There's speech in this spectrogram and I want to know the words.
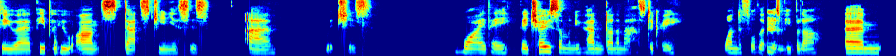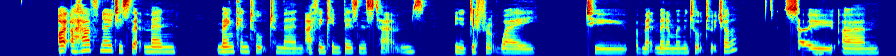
to uh, people who aren't stats geniuses, um, which is why they they chose someone who hadn't done a maths degree. Wonderful that those Mm. people are. Um, I, I have noticed that men men can talk to men. I think in business terms in a different way to men and women talk to each other. So um,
